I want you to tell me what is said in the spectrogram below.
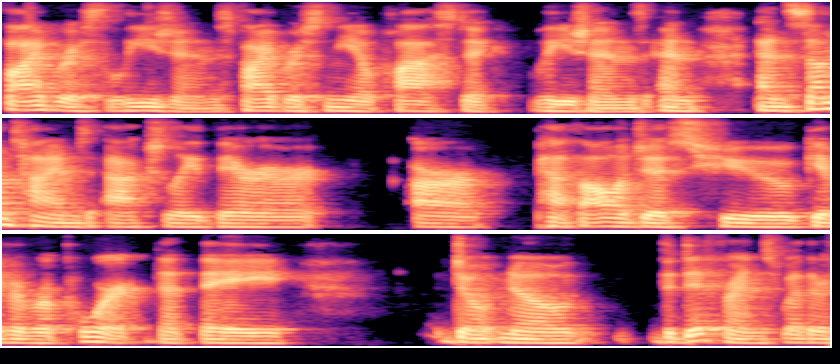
fibrous lesions, fibrous neoplastic lesions. And, and sometimes actually there are pathologists who give a report that they don't know the difference whether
